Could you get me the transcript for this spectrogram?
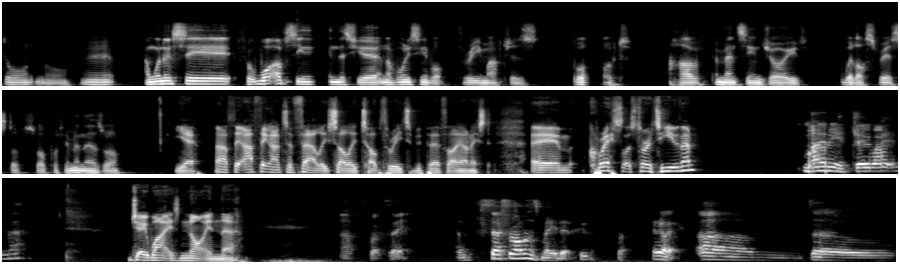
don't know. Uh, I'm going to say for what I've seen this year, and I've only seen about three matches, but I have immensely enjoyed Will Ospreay's stuff, so I'll put him in there as well. Yeah. I think I think that's a fairly solid top three, to be perfectly honest. Um, Chris, let's throw it to you then. Miami is Jay White in there. Jay White is not in there. Oh, fuck's sake. And Seth Rollins made it. Who the fuck? Anyway, um, so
